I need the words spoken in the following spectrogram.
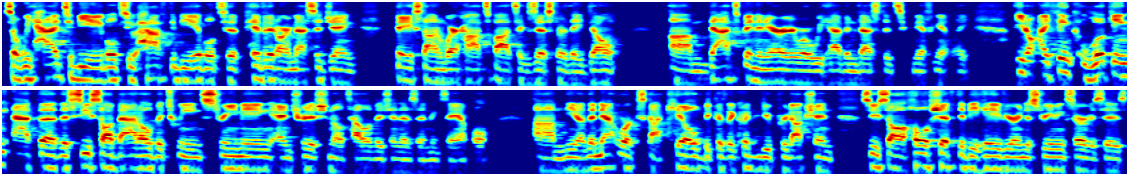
So we had to be able to have to be able to pivot our messaging based on where hotspots exist or they don't. Um, that's been an area where we have invested significantly. You know, I think looking at the the seesaw battle between streaming and traditional television as an example, um, you know, the networks got killed because they couldn't do production. So you saw a whole shift of behavior into streaming services.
